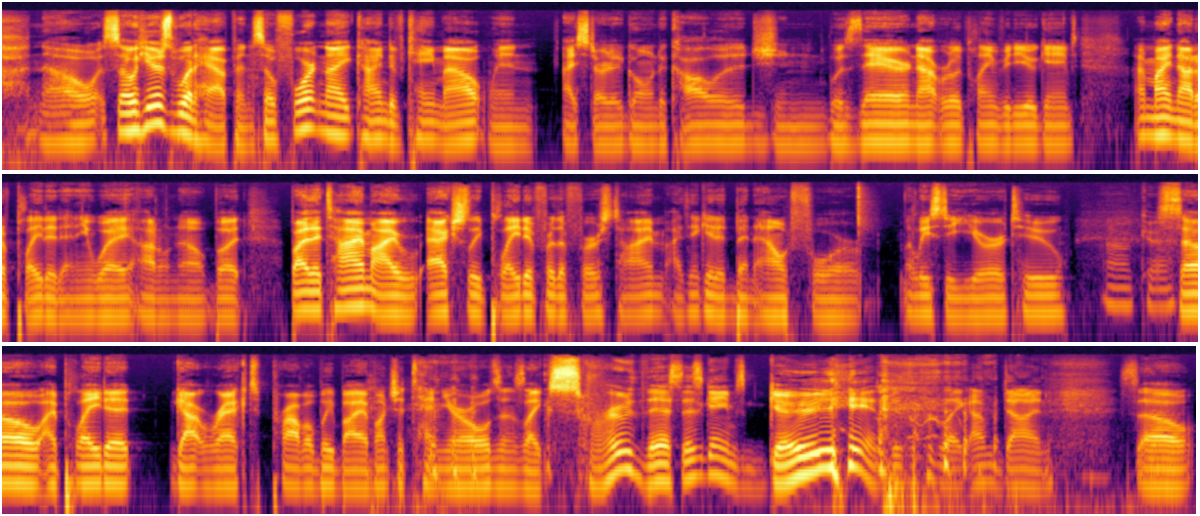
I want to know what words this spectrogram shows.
no. So here's what happened. So Fortnite kind of came out when I started going to college and was there, not really playing video games. I might not have played it anyway. I don't know. But by the time I actually played it for the first time, I think it had been out for at least a year or two. Okay. So I played it, got wrecked probably by a bunch of 10 year olds, and was like, screw this. This game's gay. and just was like, I'm done. So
